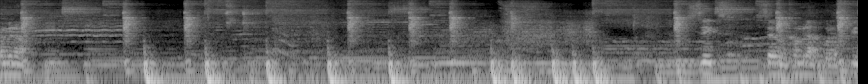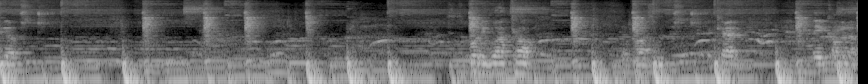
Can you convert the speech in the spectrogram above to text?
Coming up. Six, seven coming up. Gonna speed up. Body workout. Advancement Academy. Eight coming up.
